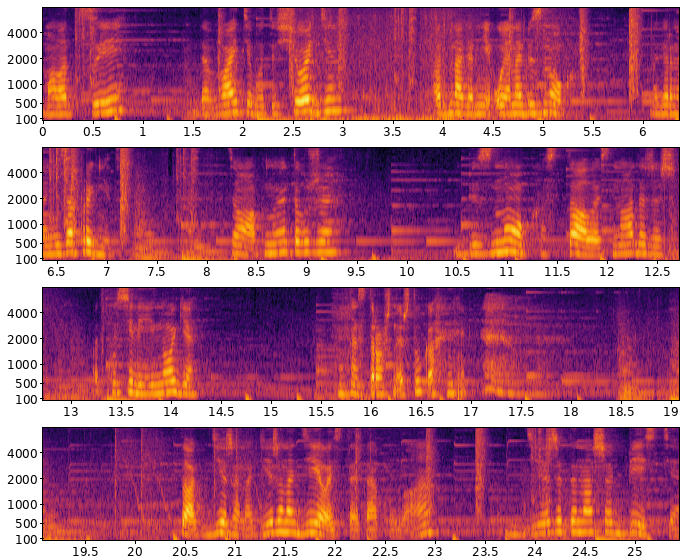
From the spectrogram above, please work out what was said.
Молодцы. Давайте вот еще один. Одна, вернее. Ой, она без ног. Наверное, не запрыгнет. Так, ну это уже без ног осталось. Надо же. Откусили ей ноги. Страшная штука. Так, где же она? Где же она делась-то, эта акула, а? Где же ты наша бестия?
